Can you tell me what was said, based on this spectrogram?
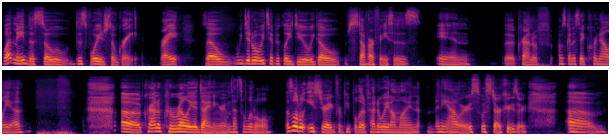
what made this so this voyage so great, right? So we did what we typically do. We go stuff our faces in the crown of I was going to say Cornelia, uh, crown of Corellia dining room. That's a little that's a little Easter egg for people that have had to wait online many hours with Star Cruiser. Um,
